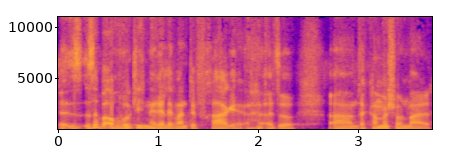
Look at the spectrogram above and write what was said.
Es ist aber auch wirklich eine relevante Frage. Also ähm, da kann man schon mal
